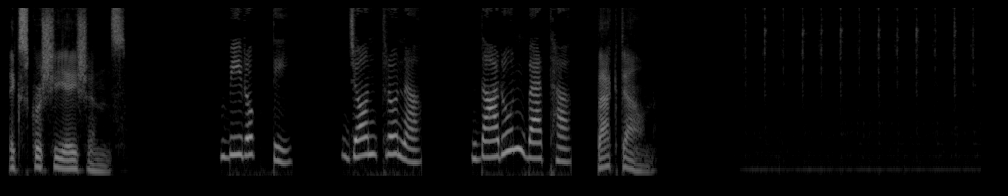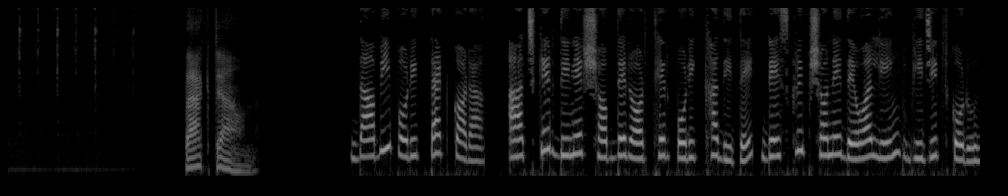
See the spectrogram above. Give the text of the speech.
excruciations, বিরক্তি যন্ত্রণা দারুণ ব্যথা। Back down, back down, দাবি পরিত্যাগ করা। আজকের দিনের শব্দের অর্থের পরীক্ষা দিতে ডেসক্রিপশনে দেওয়া লিংক ভিজিট করুন।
